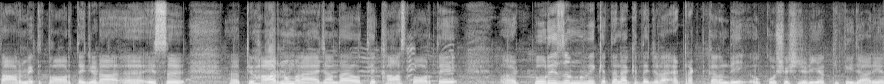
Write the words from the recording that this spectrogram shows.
ਧਾਰਮਿਕ ਤੌਰ ਤੇ ਜਿਹੜਾ ਇਸ ਤਿਉਹਾਰ ਨੂੰ ਮਨਾਇਆ ਜਾਂਦਾ ਹੈ, ਉੱਥੇ ਖਾਸ ਤੌਰ ਤੇ ਟੂਰਿਜ਼ਮ ਨੂੰ ਵੀ ਕਿਤੇ ਨਾ ਕਿਤੇ ਜਿਹੜਾ ਅਟਰੈਕਟ ਕਰਨ ਦੀ ਉਹ ਕੋਸ਼ਿਸ਼ ਜਿਹੜੀ ਹੈ ਕੀਤੀ ਜਾ ਰਹੀ ਹੈ।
